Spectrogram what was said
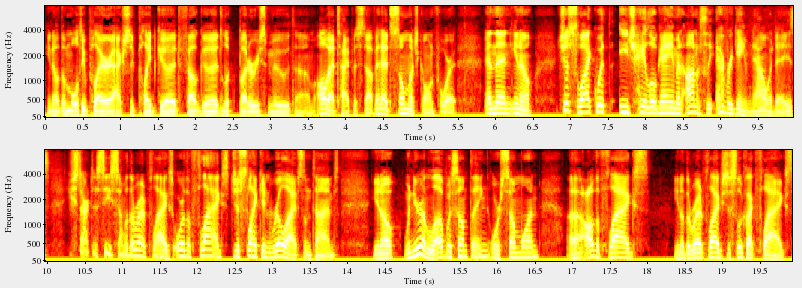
you know the multiplayer actually played good felt good looked buttery smooth um, all that type of stuff. It had so much going for it. And then you know just like with each halo game and honestly every game nowadays you start to see some of the red flags or the flags just like in real life sometimes. You know when you're in love with something or someone uh, all the flags you know the red flags just look like flags.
